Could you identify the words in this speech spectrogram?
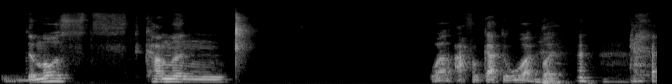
the most common, well, I forgot the word, but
